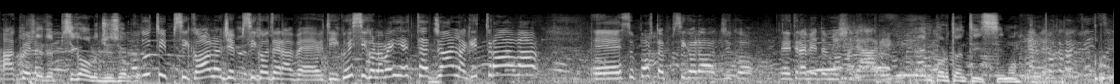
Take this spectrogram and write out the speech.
a quello Siete che... psicologi? Siamo tutti psicologi e psicoterapeuti, questi con la maglietta gialla che trova eh, supporto psicologico nelle terapie domiciliari. È importantissimo. È importantissimo.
